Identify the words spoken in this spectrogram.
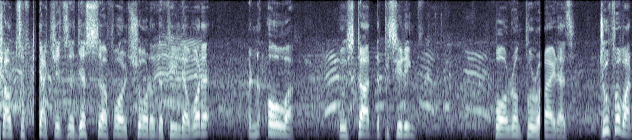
Shouts of catches uh, just uh, fall short of the fielder. What a, an over to start the proceeding for Rangpur Riders. Two for one.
